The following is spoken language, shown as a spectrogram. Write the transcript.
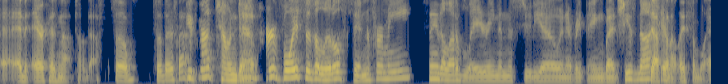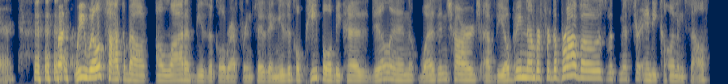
and erika's not tone deaf. So so there's that. She's not tone deaf. her voice is a little thin for me. I need a lot of layering in the studio and everything, but she's not definitely some layering. but we will talk about a lot of musical references and musical people because Dylan was in charge of the opening number for the Bravos with Mr. Andy Cohen himself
